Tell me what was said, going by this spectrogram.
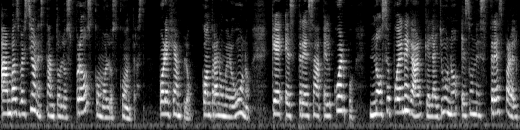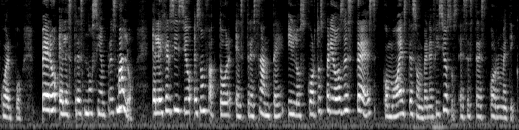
ambas versiones, tanto los pros como los contras. Por ejemplo, contra número uno, que estresa el cuerpo. No se puede negar que el ayuno es un estrés para el cuerpo, pero el estrés no siempre es malo. El ejercicio es un factor estresante y los cortos periodos de estrés como este son beneficiosos, es estrés hormético.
